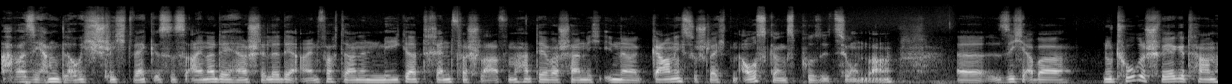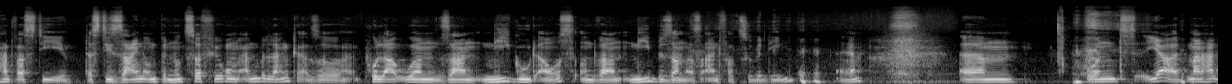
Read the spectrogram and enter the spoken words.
Aber sie haben, glaube ich, schlichtweg, ist es einer der Hersteller, der einfach da einen Megatrend verschlafen hat, der wahrscheinlich in einer gar nicht so schlechten Ausgangsposition war, äh, sich aber notorisch schwer getan hat, was die, das Design und Benutzerführung anbelangt. Also Polaruhren sahen nie gut aus und waren nie besonders einfach zu bedienen. ja. ähm, und ja, man hat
